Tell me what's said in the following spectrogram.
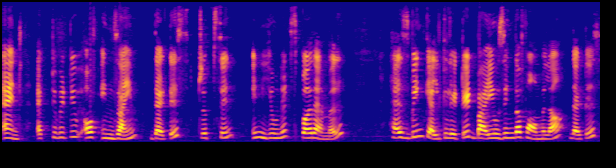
and activity of enzyme that is trypsin in units per ml has been calculated by using the formula that is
